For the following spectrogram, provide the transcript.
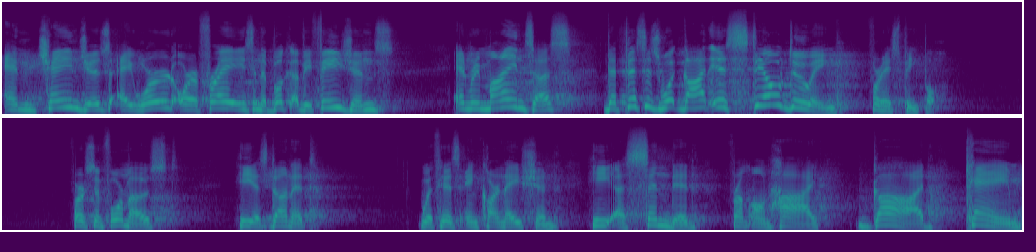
and changes a word or a phrase in the book of Ephesians and reminds us that this is what God is still doing for his people. First and foremost, he has done it with his incarnation. He ascended from on high. God came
